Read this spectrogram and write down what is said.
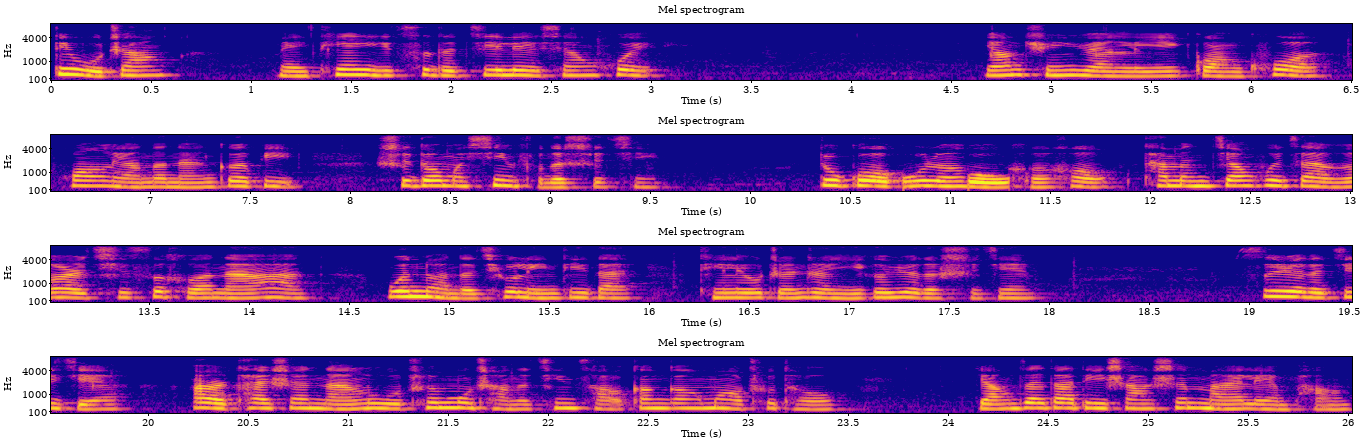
第五章，每天一次的激烈相会。羊群远离广阔荒凉的南戈壁，是多么幸福的事情！渡过乌伦古河后，他们将会在额尔齐斯河南岸温暖的丘陵地带停留整整一个月的时间。四月的季节，阿尔泰山南麓春牧场的青草刚刚冒出头，羊在大地上深埋脸庞，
